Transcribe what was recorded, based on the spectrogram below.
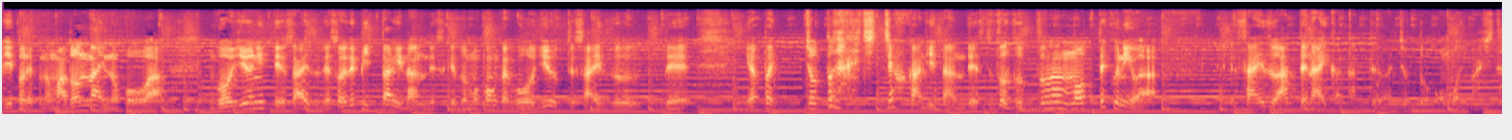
じトレックのマドンナインの方は52っていうサイズでそれでぴったりなんですけども今回50ってサイズでやっぱりちょっとだけちっちゃく感じたんでちょっとずっと乗ってくにはサイズ合ってないかなっていうのはちょっと思いました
